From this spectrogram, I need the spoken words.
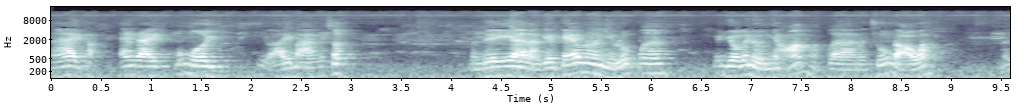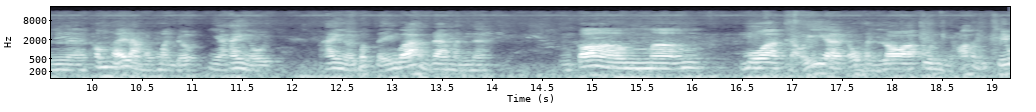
hai cặp Android 40 với lại ba cái súp mình đi à, làm kêu kéo nó nhiều lúc á, nó vô cái đường nhỏ hoặc là mình xuống đồ quá mình à, không thể làm một mình được. Nhà hai người hai người bất tiện quá thành ra mình, mình có um, um, mua đổi cấu hình lo full nhỏ hơn chút xíu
